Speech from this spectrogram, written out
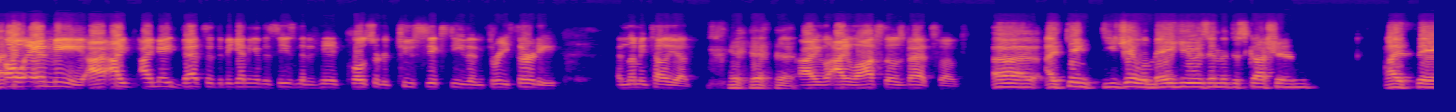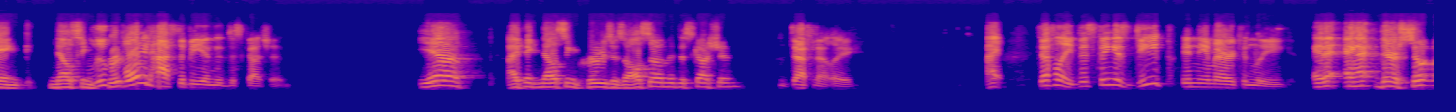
Oh, and me. I, I I made bets at the beginning of the season that it hit closer to 260 than 330. And let me tell you, I I lost those bets, folks. uh, I think DJ LeMahieu is in the discussion. I think Nelson. Luke Cru- Voit has to be in the discussion. yeah, I think Nelson Cruz is also in the discussion. Definitely. I- definitely. This thing is deep in the American League. And and I, there's so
